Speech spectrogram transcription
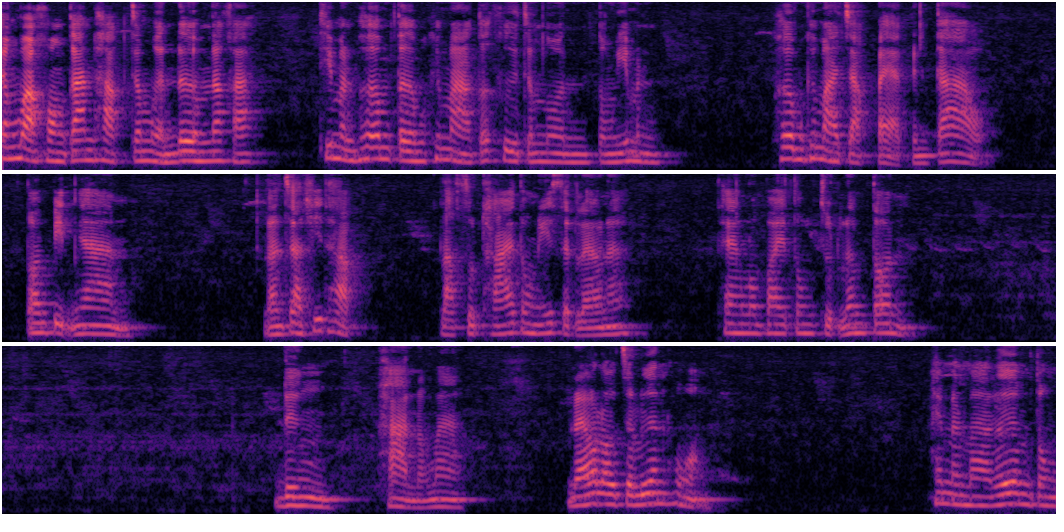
จังหวะของการถักจะเหมือนเดิมนะคะ ที่มันเพิ่มเติมขึ้นมาก็คือจำนวนตรงนี้มันเพิ่มขึ้นมาจากแปดเป็นเก้าตอนปิดงาน หลังจากที่ถักหลักสุดท้ายตรงนี้เสร็จแล้วนะ แทงลงไปตรงจุดเริ่มต้น ดึงผ่านออกมา แล้วเราจะเลื่อนห่วง ให้มันมาเริ่มตรง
